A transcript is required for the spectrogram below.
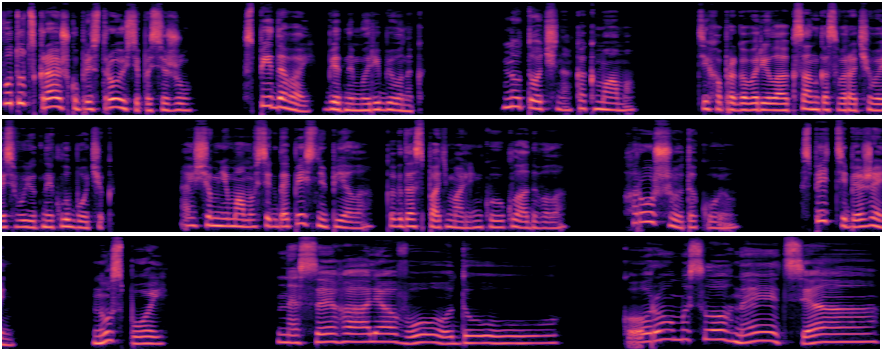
Вот тут с краешку пристроюсь и посижу. Спи давай, бедный мой ребенок. Ну точно, как мама. Тихо проговорила Оксанка, сворачиваясь в уютный клубочек. А еще мне мама всегда песню пела, когда спать маленькую укладывала. Хорошую такую. Спеть тебе, Жень? Ну, спой. Несе Галя воду, коромисло гнеться.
